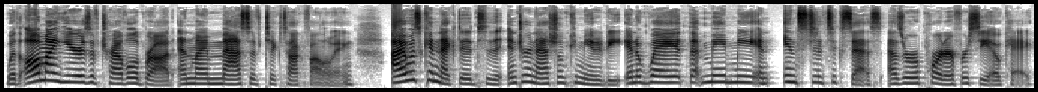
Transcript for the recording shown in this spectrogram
With all my years of travel abroad and my massive TikTok following, I was connected to the international community in a way that made me an instant success as a reporter for COK.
